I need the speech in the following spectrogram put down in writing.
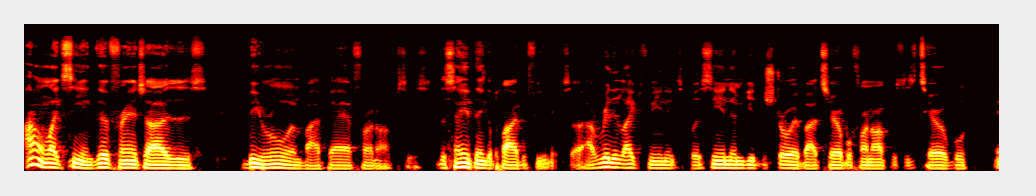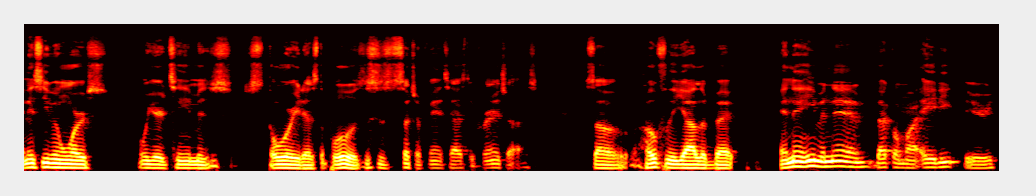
I don't like seeing good franchises be ruined by bad front offices. The same thing applied to Phoenix. I really like Phoenix, but seeing them get destroyed by terrible front office is terrible. And it's even worse when your team is storied as the Bulls. This is such a fantastic franchise. So hopefully y'all are back. And then even then, back on my AD theory,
